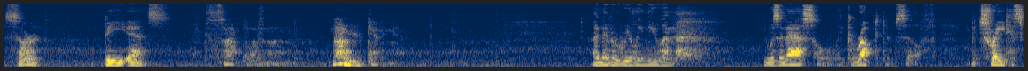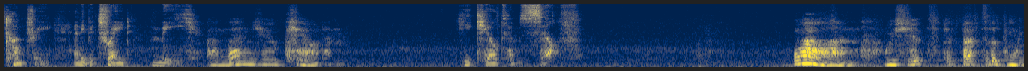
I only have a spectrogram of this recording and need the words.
Soren. B.S. Exactly. Now you're getting it. I never really knew him. He was an asshole. He corrupted himself. He betrayed his country, and he betrayed me. And then you killed him. He killed himself. Well then, we should get back to the point.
